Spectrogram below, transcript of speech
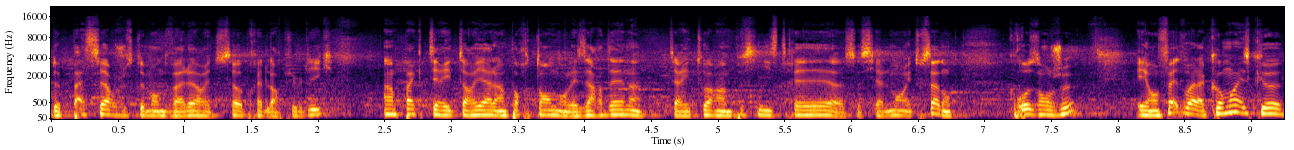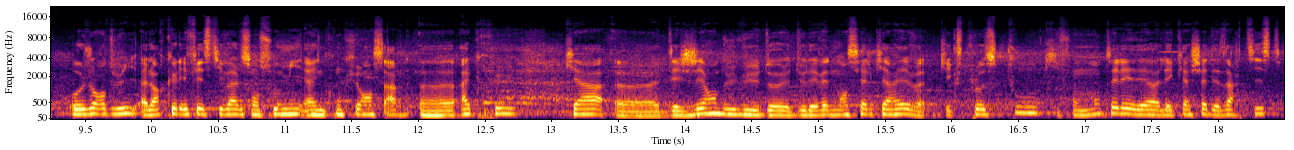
de passeurs justement de valeurs et tout ça auprès de leur public. Impact territorial important dans les Ardennes, territoire un peu sinistré euh, socialement et tout ça. Donc gros enjeu. Et en fait, voilà, comment est-ce que aujourd'hui, alors que les festivals sont soumis à une concurrence euh, accrue, qu'il y a euh, des géants du, de, l'événementiel qui arrivent, qui explosent tout, qui font monter les, cachets des artistes,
